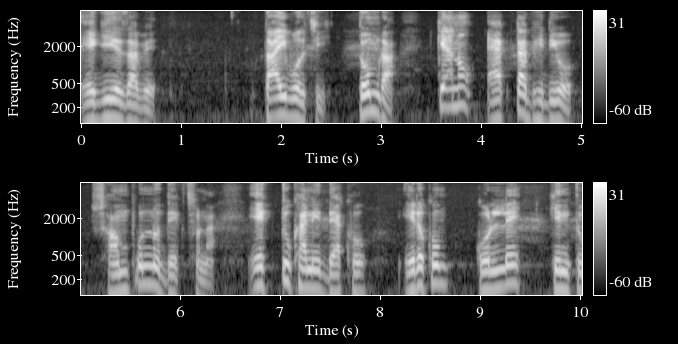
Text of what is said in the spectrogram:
এগিয়ে যাবে। তাই বলছি, তোমরা কেন একটা ভিডিও সম্পূর্ণ দেখছ না? একটুখানি দেখো, এরকম করলে কিন্তু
